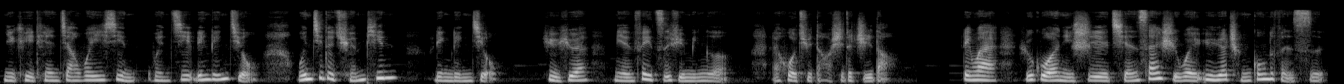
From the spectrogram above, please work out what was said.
你可以添加微信文姬零零九，文姬的全拼零零九，预约免费咨询名额，来获取导师的指导。另外，如果你是前三十位预约成功的粉丝，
